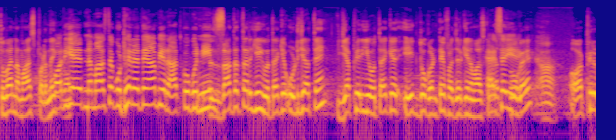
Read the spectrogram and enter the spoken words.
सुबह नमाज़ पढ़ने और ये नमाज़ तक उठे रहते हैं आप या रात को कोई नींद? ज़्यादातर यही होता है कि उठ जाते हैं या फिर ये होता है कि एक दो घंटे फजर की नमाज़ ऐसे ही हो। गए हाँ। और फिर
